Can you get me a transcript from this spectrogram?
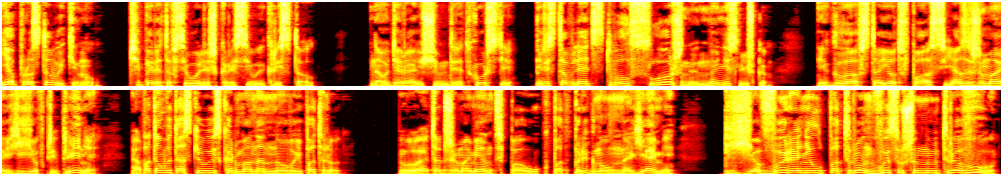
я просто выкинул. Теперь это всего лишь красивый кристалл. На удирающем дредхорсте переставлять ствол сложно, но не слишком. Игла встает в паз, я зажимаю ее в крепление, а потом вытаскиваю из кармана новый патрон. В этот же момент паук подпрыгнул на яме, я выронил патрон в высушенную траву.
